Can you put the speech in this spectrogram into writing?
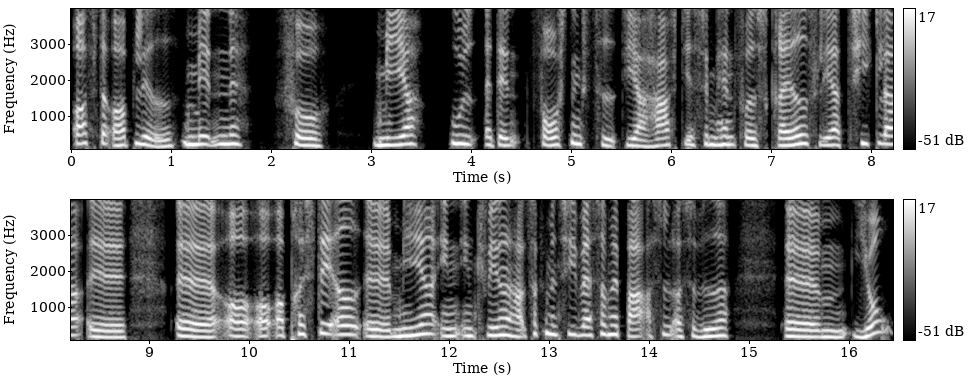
ofte oplevet mændene få mere ud af den forskningstid, de har haft. De har simpelthen fået skrevet flere artikler øh, øh, og, og, og præsteret øh, mere, end, end kvinderne har. Så kan man sige, hvad så med barsel og så videre. Øh, jo,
